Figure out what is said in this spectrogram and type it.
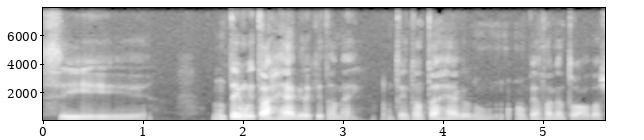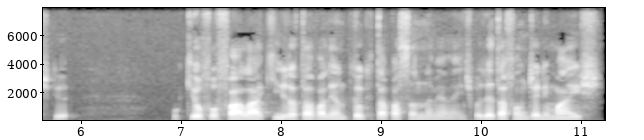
se. Não tem muita regra aqui também. Não tem tanta regra no, no pensamento alto. Acho que o que eu for falar aqui já está valendo pelo que está passando na minha mente. Poderia estar tá falando de animais,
